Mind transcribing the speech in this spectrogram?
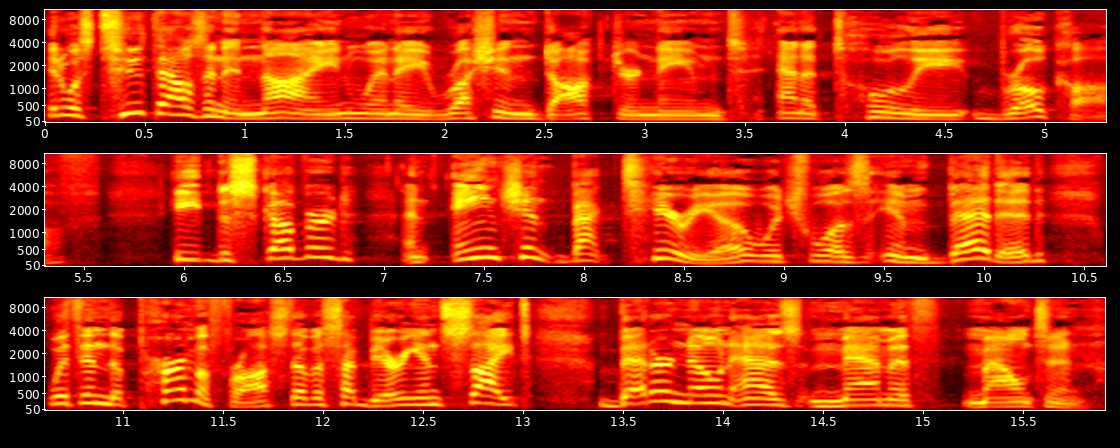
It was 2009 when a Russian doctor named Anatoly Brouchkov he discovered an ancient bacteria which was embedded within the permafrost of a Siberian site better known as Mammoth Mountain.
